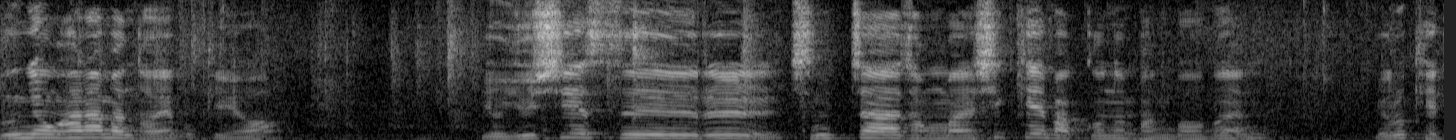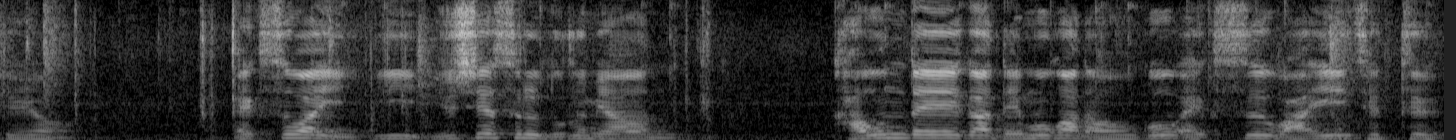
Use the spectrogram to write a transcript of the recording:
응용 하나만 더 해볼게요. 이 UCS를 진짜 정말 쉽게 바꾸는 방법은 이렇게 돼요. XY 이 UCS를 누르면 가운데가 네모가 나오고 X, Y, Z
